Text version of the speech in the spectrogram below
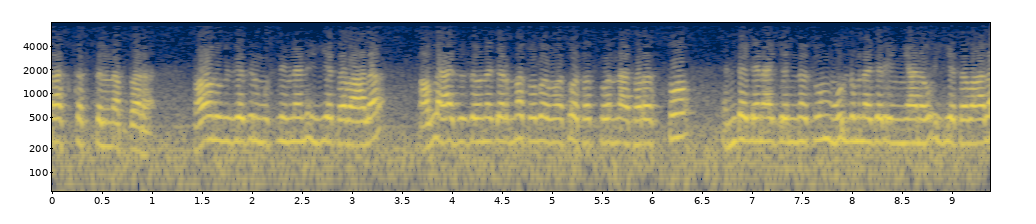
ታስከትል ነበረ። በአሁኑ ጊዜ ግን ሙስሊም ነን እየተባለ አላህ ያዘዘው ነገር መቶ በመቶ ተጥቶና ተረስቶ እንደገና ጀነቱም ሁሉም ነገር የኛ ነው እየተባለ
